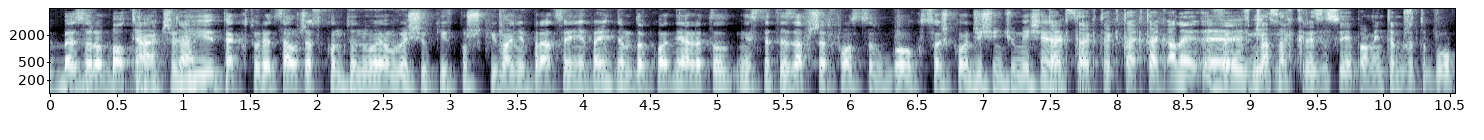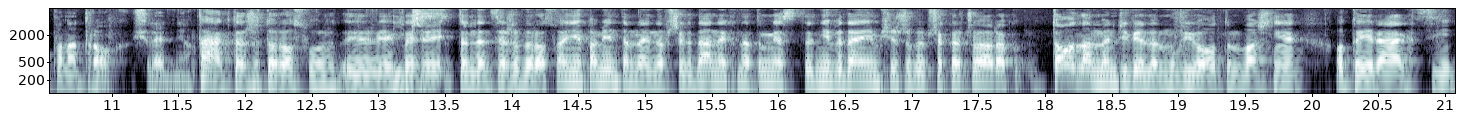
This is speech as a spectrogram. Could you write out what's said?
bezrobotne, tak, czyli tak. te, które cały czas kontynuują wysiłki w poszukiwaniu pracy. Ja nie pamiętam dokładnie, ale to niestety zawsze w Polsce było coś koło 10 miesięcy. Tak, tak, tak, tak, tak. ale w, w czasach kryzysu ja pamiętam, że to było ponad rok średnio. Tak, tak, że to rosło. Jakby czy... jest tendencja, żeby rosła. Nie pamiętam najnowszych danych, natomiast nie wydaje mi się, żeby przekroczyła rok. To nam będzie wiele mówiło o tym właśnie, o tej reakcji,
